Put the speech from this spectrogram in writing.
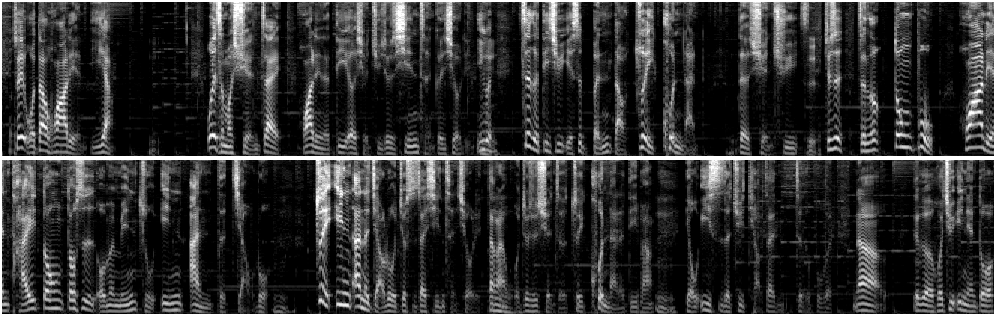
所以我到花莲一样，为什么选在花莲的第二选区就是新城跟秀林？因为这个地区也是本岛最困难的选区，是就是整个东部花莲、台东都是我们民主阴暗的角落。最阴暗的角落就是在新城秀林，当然我就是选择最困难的地方，嗯，有意识的去挑战这个部分。那这个回去一年多，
